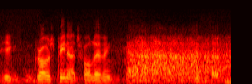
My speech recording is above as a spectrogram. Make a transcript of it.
he grows peanuts for a living.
